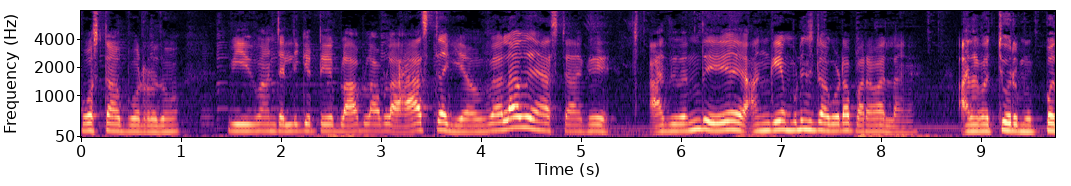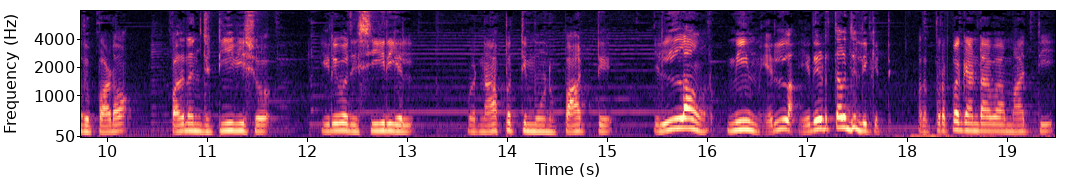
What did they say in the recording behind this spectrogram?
போஸ்டாக போடுறதும் விவான் jallikattu blah blah blah hashtag எவ்வளவு ஹேஷ்டேக்கு அது வந்து அங்கேயே முடிஞ்சிட்டா கூட பரவாயில்லைங்க. அதை வச்சு ஒரு முப்பது படம் பதினஞ்சு டிவி ஷோ இருபது சீரியல் ஒரு நாற்பத்தி மூணு பாட்டு எல்லாம் வரும். மீம் எல்லாம். எது எடுத்தாலும் ஜல்லிக்கட்டு. அதை புறப்பகேண்டாவாக மாற்றி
